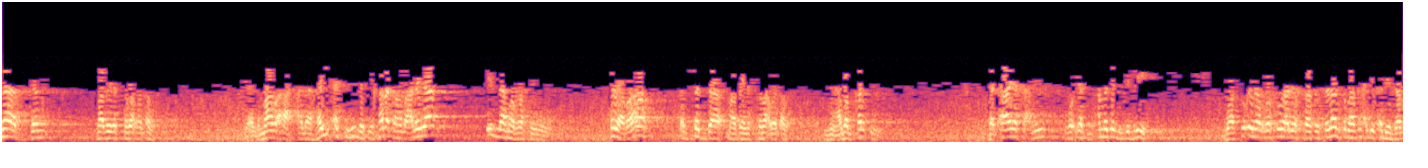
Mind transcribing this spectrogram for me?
سابقا ما بين السماء والأرض. يعني ما رأى على هيئته التي خلقه الله عليها إلا مرتين. فيرى قد سد ما بين السماء والأرض. من عظم خلقه. فالآية تعني رؤية محمد لجبريل وسئل الرسول عليه الصلاة والسلام كما في حديث أبي ذر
